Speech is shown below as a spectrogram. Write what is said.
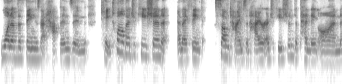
One of the things that happens in K-12 education, and I think sometimes in higher education, depending on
